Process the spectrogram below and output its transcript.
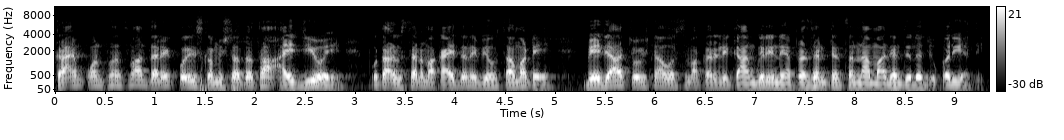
ક્રાઇમ કોન્ફરન્સમાં દરેક પોલીસ કમિશનર તથા આઈજીઓએ પોતાના વિસ્તારમાં કાયદાની વ્યવસ્થા માટે બે હજાર ચોવીસના વર્ષમાં કરેલી કામગીરીને પ્રેઝન્ટેશનના માધ્યમથી રજૂ કરી હતી.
